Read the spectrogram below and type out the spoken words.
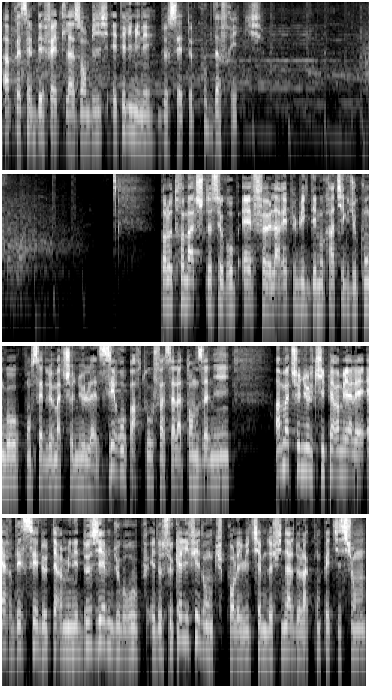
Après cette défaite, la Zambie est éliminée de cette Coupe d'Afrique. Dans l'autre match de ce groupe F, la République démocratique du Congo concède le match nul 0 partout face à la Tanzanie. Un match nul qui permet à la RDC de terminer deuxième du groupe et de se qualifier donc pour les huitièmes de finale de la compétition.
